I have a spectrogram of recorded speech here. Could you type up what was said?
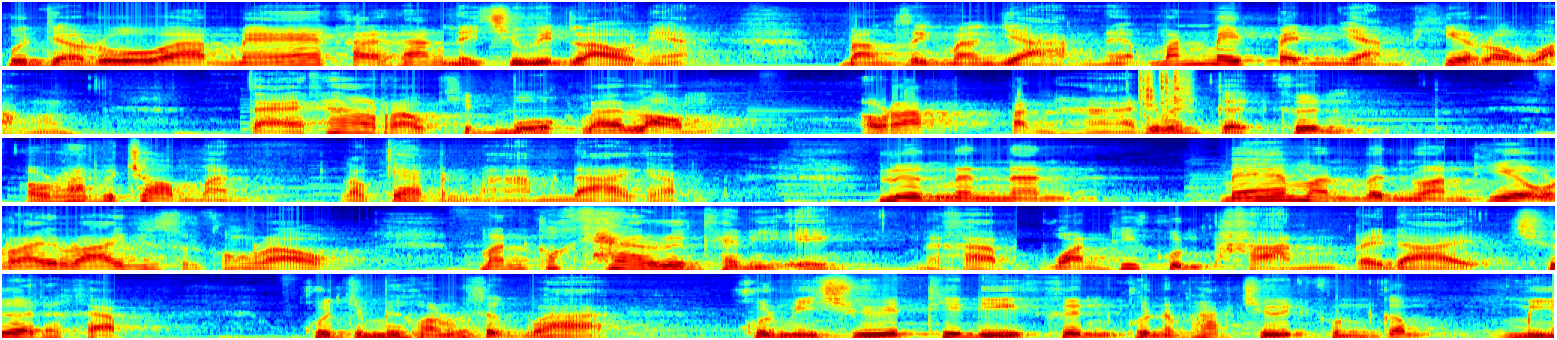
คุณจะรู้ว่าแม้กระทั่งในชีวิตเราเนี่ยบางสิ่งบางอย่างเนี่ยมันไม่เป็นอย่างที่เราหวัง แต่ถ้าเราคิดบวกและลองรับปัญหาที่มันเกิดขึ้น เรารับผิดชอบมัน เราแก้ปัญหามันได้ครับ เรื่องนั้นๆ แม้มันเป็นวันที่ร้ายๆที่สุดของเรา มันก็แค่เรื่องแค่นี้เองนะครับ วันที่คุณผ่านไปได้ เชื่อเถอะครับ คุณจะมีความรู้สึกว่า คุณมีชีวิตที่ดีขึ้น คุณภาพชีวิตคุณก็มี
